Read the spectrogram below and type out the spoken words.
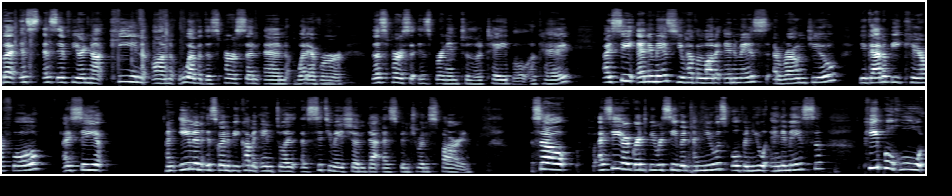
but it's as if you're not keen on whoever this person and whatever this person is bringing to the table, okay? I see enemies. You have a lot of enemies around you. You got to be careful. I see an healing is going to be coming into a, a situation that has been transpiring. So I see you're going to be receiving a news over new enemies. People who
